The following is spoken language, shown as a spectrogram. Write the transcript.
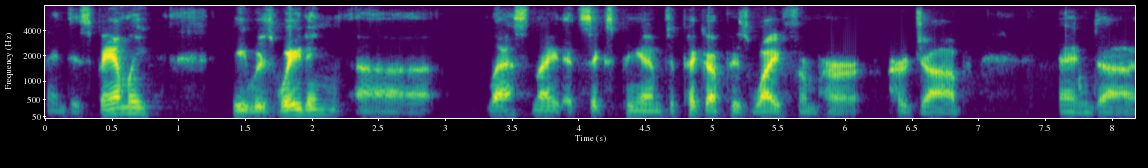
and his family, he was waiting uh, last night at 6 p.m. to pick up his wife from her her job and uh,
